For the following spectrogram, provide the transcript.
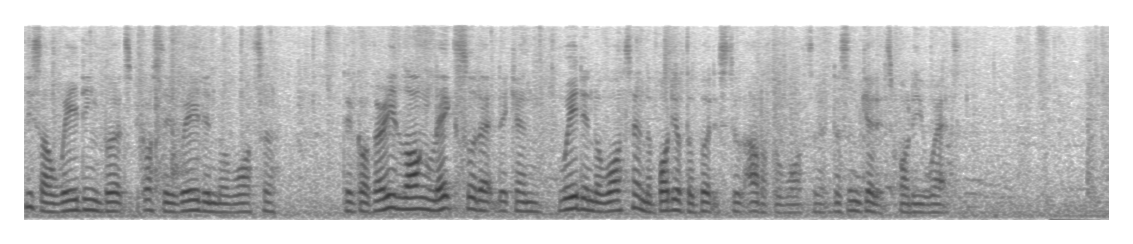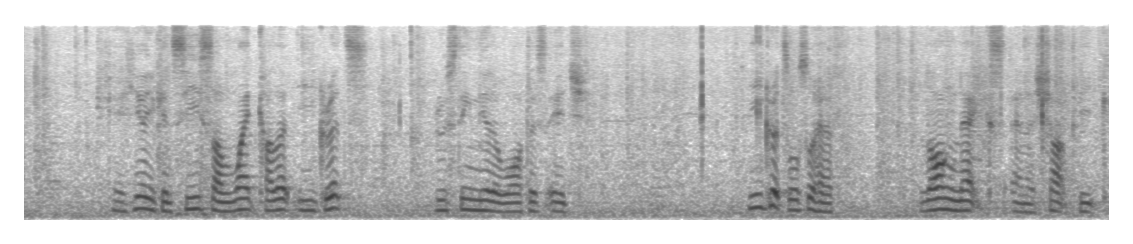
These are wading birds because they wade in the water. They've got very long legs so that they can wade in the water and the body of the bird is still out of the water. It doesn't get its body wet. Okay, here you can see some white colored egrets roosting near the water's edge. Egrets also have long necks and a sharp beak.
